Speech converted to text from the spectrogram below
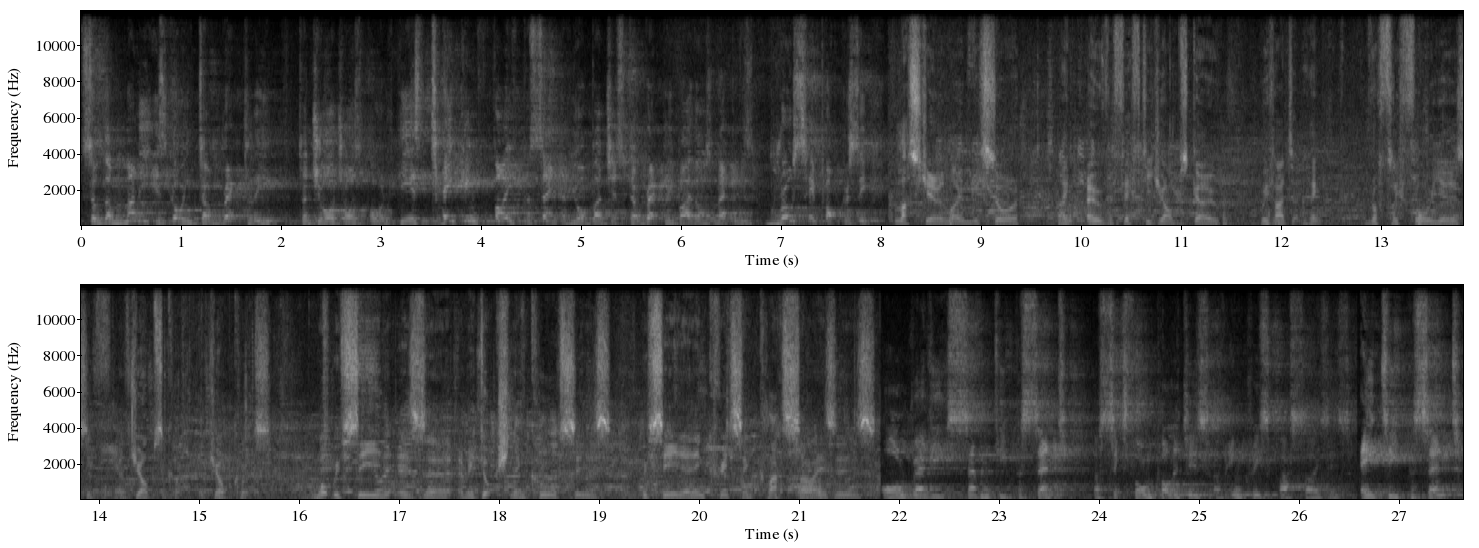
So the money is going directly to George Osborne. He is taking 5% of your budgets directly by those mechanisms. Gross hypocrisy. Last year alone we saw, I think, over 50 jobs go. We've had, I think, roughly four years of, of jobs of job cuts. And what we've seen is a, a reduction in courses, we've seen an increase in class sizes. Already 70% of sixth form colleges have increased class sizes. 80%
